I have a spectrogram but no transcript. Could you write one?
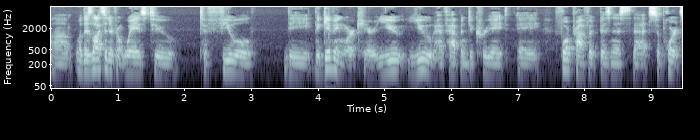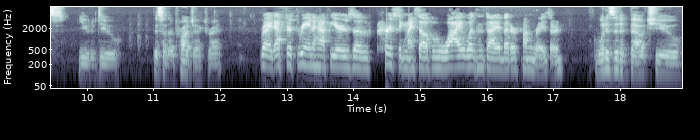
um, well, there's lots of different ways to to fuel the the giving work here. You you have happened to create a for profit business that supports you to do this other project, right? Right. After three and a half years of cursing myself of why wasn't I a better fundraiser? What is it about you,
